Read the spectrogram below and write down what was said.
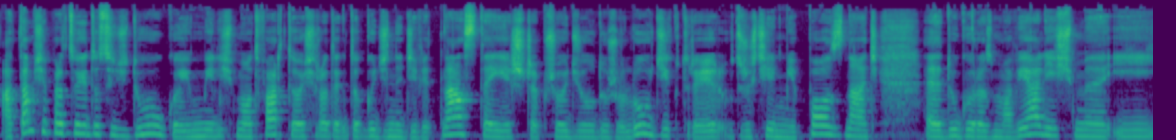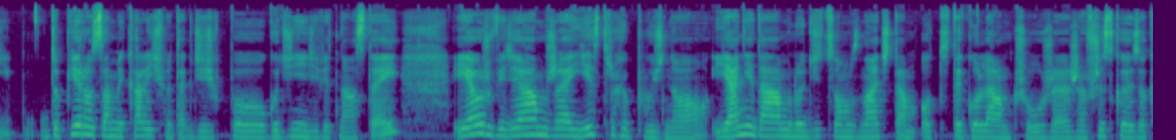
a tam się pracuje dosyć długo i mieliśmy otwarty ośrodek do godziny 19. Jeszcze przychodziło dużo ludzi, które, którzy chcieli mnie poznać, e, długo rozmawialiśmy i dopiero zamykaliśmy tak gdzieś po godzinie 19. I ja już wiedziałam, że jest trochę późno. Ja nie dałam rodzicom znać tam od tego lunchu, że, że wszystko jest ok.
